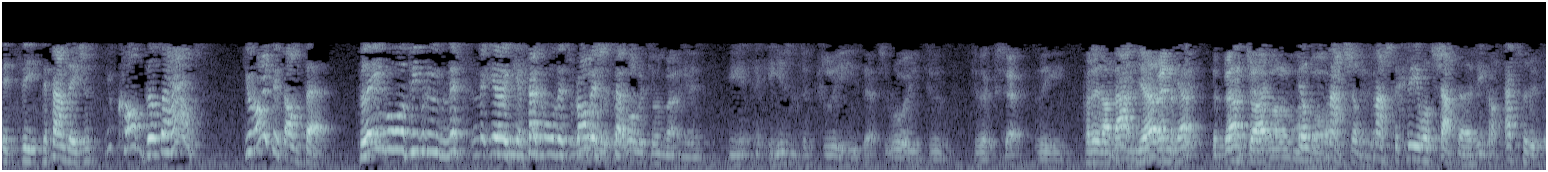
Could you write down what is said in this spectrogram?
it's the, the foundation, you can't build a house. You're right, it's unfair. Blame all the people who miss, you know, get fed all this rubbish, What, we're- what we're talking about here, he, he isn't a plea that's Roy to to accept the Put it like that, yeah, benefit, yeah. the That's benefit right. of Olam It'll Haba. smash, it'll smash, the kli will shatter if you can't, absolutely.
